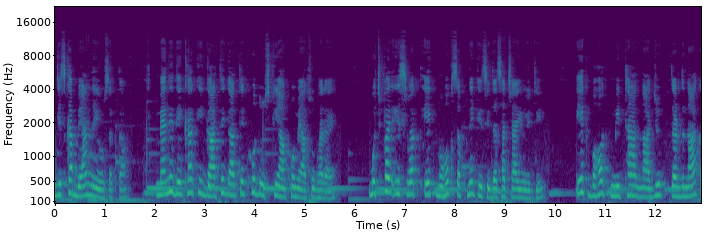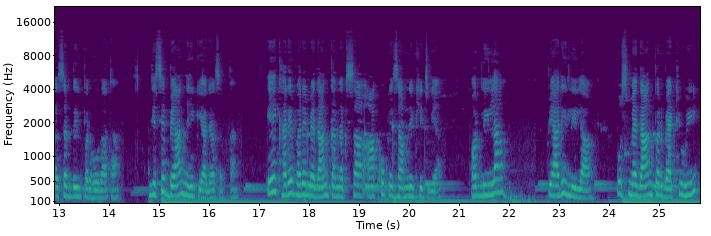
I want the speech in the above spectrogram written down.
जिसका बयान नहीं हो सकता। मैंने देखा कि गाते गाते खुद उसकी आँखों में आँसू भर आए। मुझ पर इस वक्त एक मोहक सपने की सी दशा छाई हुई थी। एक बहुत मीठा, नाजुक, दर्दनाक असर दिल पर हो रहा था। जिसे बयान नहीं किया जा सकता। एक हरे भरे मैदान का नक्शा आँखों के सामने खींच गया और लीला, प्यारी लीला, उस मैदान पर बैठी हुई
